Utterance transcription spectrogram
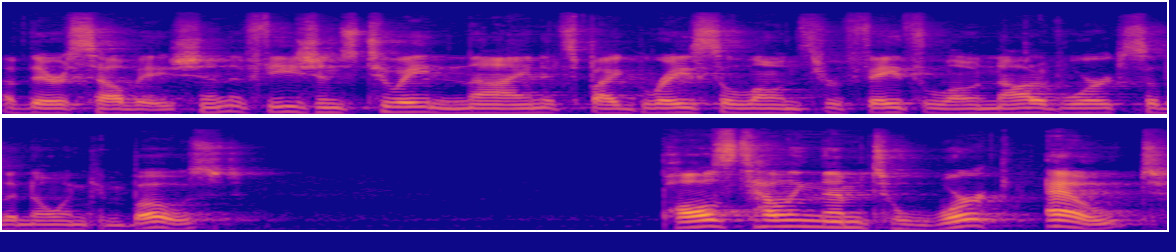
of their salvation. Ephesians 2 8 and 9, it's by grace alone, through faith alone, not of works, so that no one can boast. Paul's telling them to work out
